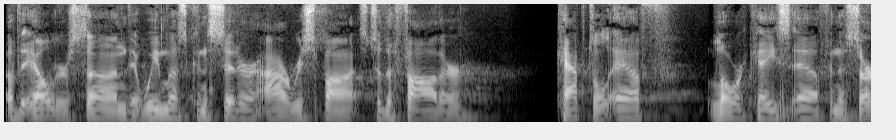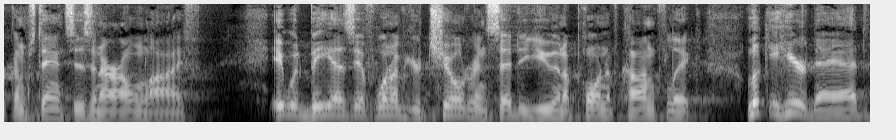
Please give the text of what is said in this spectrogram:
of the elder son that we must consider our response to the father, capital F, lowercase f, in the circumstances in our own life. It would be as if one of your children said to you in a point of conflict, Looky here, Dad.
